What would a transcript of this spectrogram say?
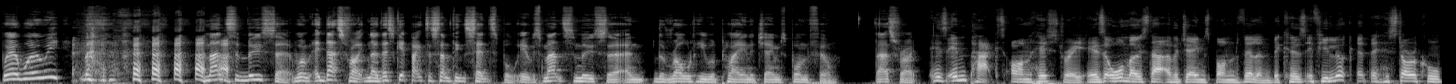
Where were we? Mansa Musa. Well, eh, that's right. No, let's get back to something sensible. It was Mansa Musa and the role he would play in a James Bond film. That's right. His impact on history is almost that of a James Bond villain because if you look at the historical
